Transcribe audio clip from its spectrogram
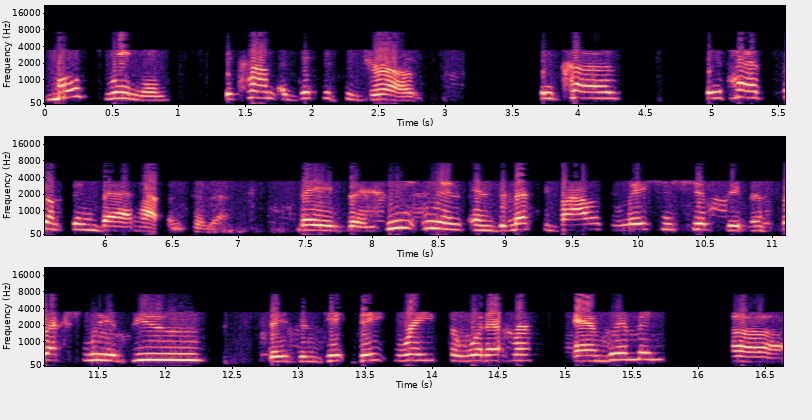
most women become addicted to drugs because they've had something bad happen to them. They've been beaten in, in domestic violence relationships. They've been sexually abused. They've been ga- date raped or whatever. And women uh,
